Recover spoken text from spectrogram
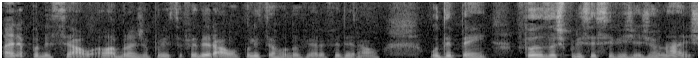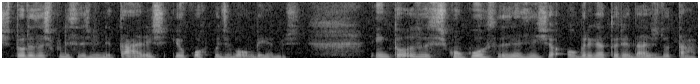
A área policial ela abrange a Polícia Federal, a Polícia Rodoviária Federal, o DEPEN, todas as polícias civis regionais, todas as polícias militares e o Corpo de Bombeiros. Em todos esses concursos existe a obrigatoriedade do TAF.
